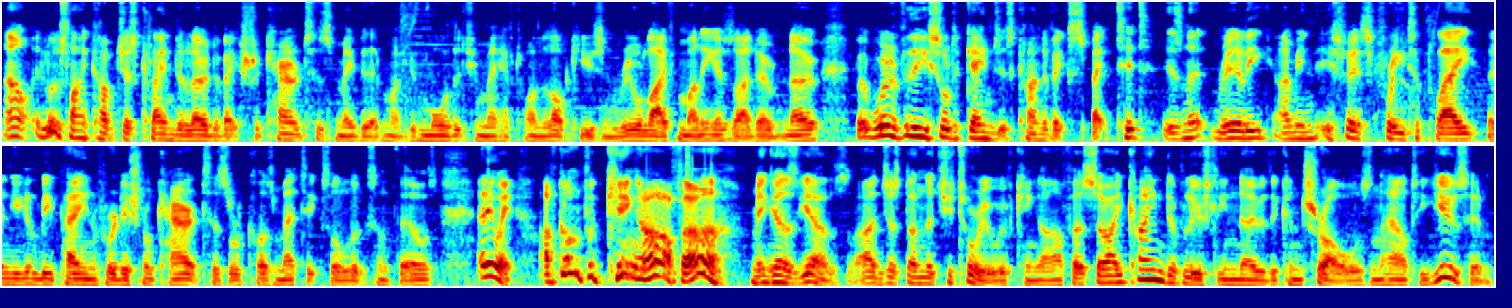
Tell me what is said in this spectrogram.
Now, it looks like I've just claimed a load of extra characters. Maybe there might be more that you may have to unlock using real life money, as I don't know. But with these sort of games, it's kind of expected, isn't it, really? I mean, if it's free to play, then you're going to be paying for additional characters or cosmetics or looks and feels. Anyway, I've gone for King Arthur, because, yes, I've just done the tutorial with King Arthur, so I kind of loosely know the controls and how to use him.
